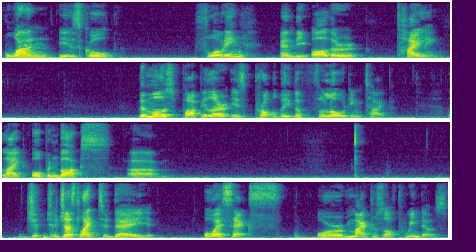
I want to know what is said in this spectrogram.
One is called floating and the other tiling. The most popular is probably the floating type, like OpenBox, um, just like today, OS X or Microsoft Windows.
